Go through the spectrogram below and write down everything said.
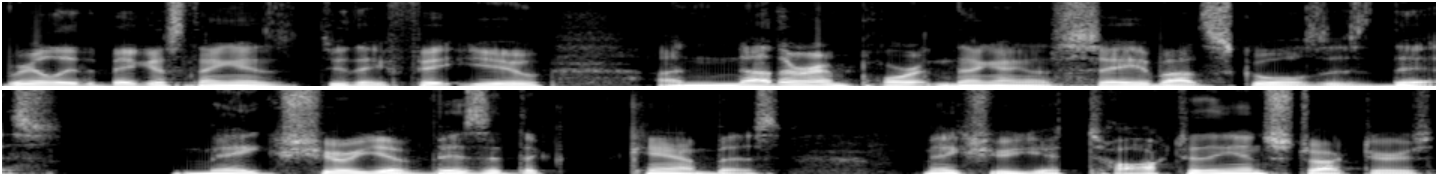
Really, the biggest thing is do they fit you? Another important thing I'm going to say about schools is this make sure you visit the campus, make sure you talk to the instructors,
